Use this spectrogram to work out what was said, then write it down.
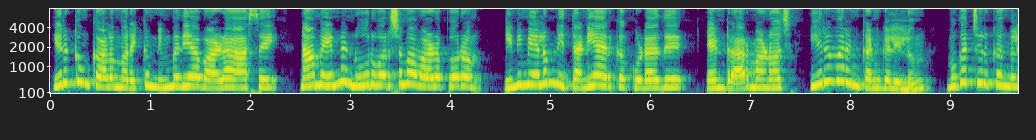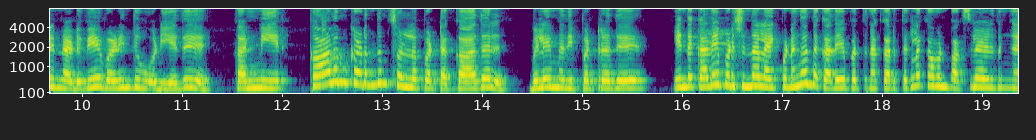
இருக்கும் காலம் வரைக்கும் நிம்மதியா வாழ ஆசை. நாம என்ன நூறு வருஷமா வாழ போறோம்? இனிமேலும் நீ தனியா இருக்கக்கூடாது என்றார் மனோஜ். இருவரின் கண்களிலும் முகச்சுருக்கங்களின் நடுவே வழிந்து ஓடியது கண்ணீர். காலம் கடந்தும் சொல்லப்பட்ட காதல் விலைமதிப்பற்றது இந்த கதையை பிடிச்சிருந்தா லைக் பண்ணுங்க. அந்த கதையை பற்றின கருத்துக்களை கமெண்ட் பாக்ஸில் எழுதுங்க.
